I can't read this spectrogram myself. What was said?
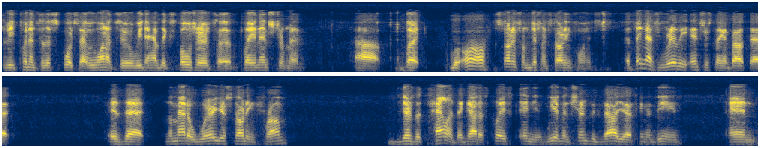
to be put into the sports that we wanted to. We didn't have the exposure to play an instrument. Uh, but we're all starting from different starting points. The thing that's really interesting about that is that no matter where you're starting from, there's a talent that God has placed in you. We have intrinsic value as human beings, and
